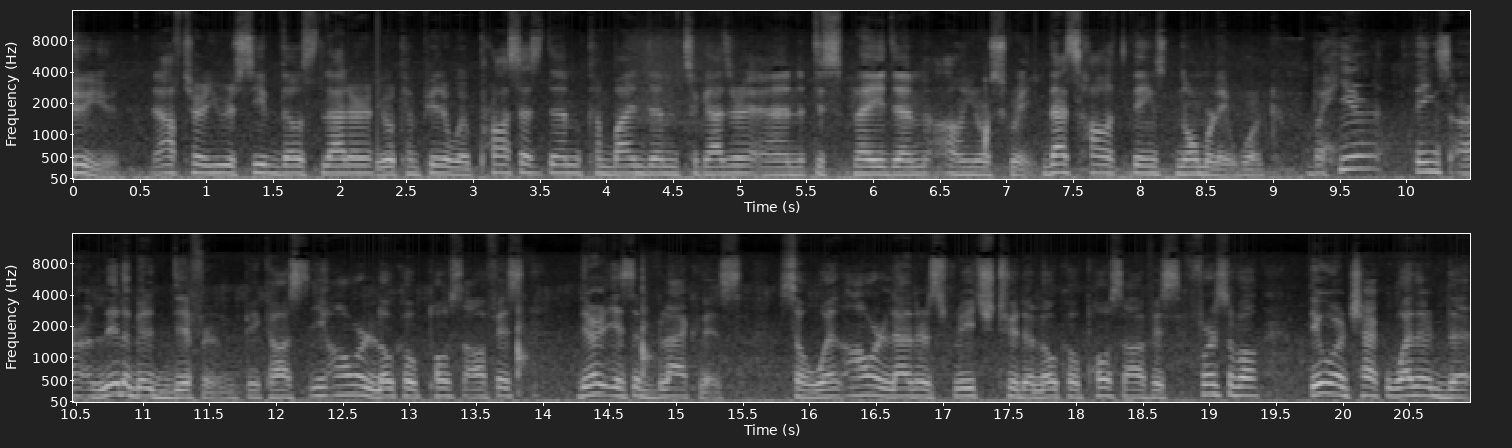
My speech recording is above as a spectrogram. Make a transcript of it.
to you. After you receive those letters, your computer will process them, combine them together, and display them on your screen. That's how things normally work. But here, things are a little bit different because in our local post office, there is a blacklist. So when our letters reach to the local post office, first of all, they will check whether the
